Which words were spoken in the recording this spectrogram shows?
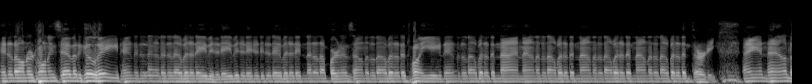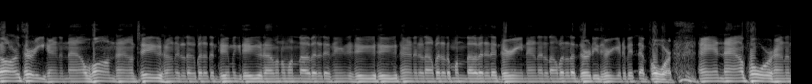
and a dollar 27, go eight, and David, and a little bit sound, a little 28, and a little bit nine, and nine, and a little bit nine, and a 30, and now dollar 30, and now one, now two, and two, two, and one, little two, and three, and 33, and a bit four, and now four, and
